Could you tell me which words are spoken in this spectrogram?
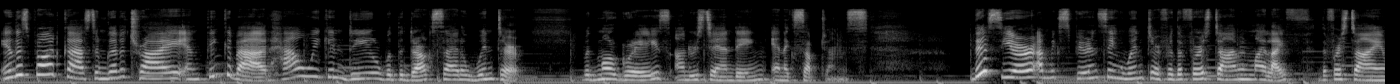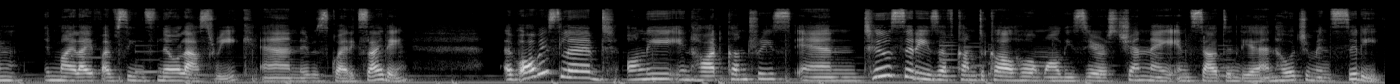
In this podcast, I'm going to try and think about how we can deal with the dark side of winter with more grace, understanding, and acceptance. This year, I'm experiencing winter for the first time in my life. The first time in my life I've seen snow last week, and it was quite exciting. I've always lived only in hot countries, and two cities I've come to call home all these years Chennai in South India and Ho Chi Minh City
